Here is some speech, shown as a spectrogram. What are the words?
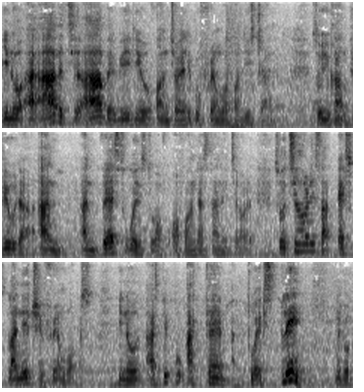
You know, I have a, I have a video on theoretical framework on this channel so you can view that and and best ways to, of, of understanding theory. So theories are explanatory frameworks. You know as people attempt to explain you know,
